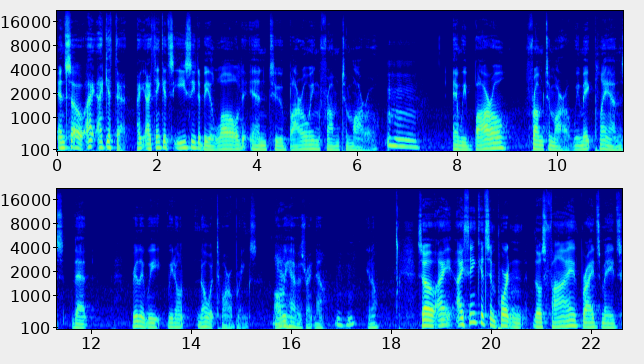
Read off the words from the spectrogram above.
And so I, I get that. I, I think it's easy to be lulled into borrowing from tomorrow. Mm-hmm. And we borrow from tomorrow. We make plans that really we, we don't know what tomorrow brings. All we have is right now. Mm-hmm. You know? So I, I think it's important those five bridesmaids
